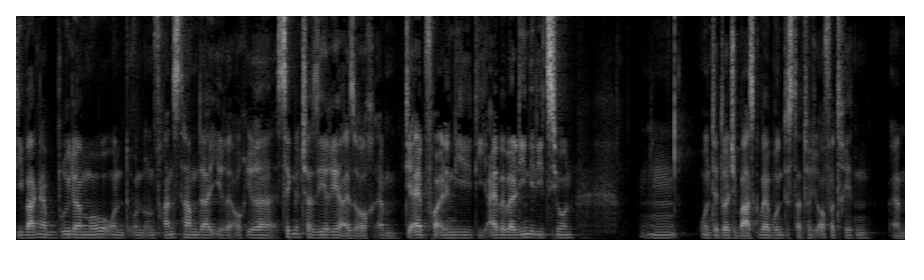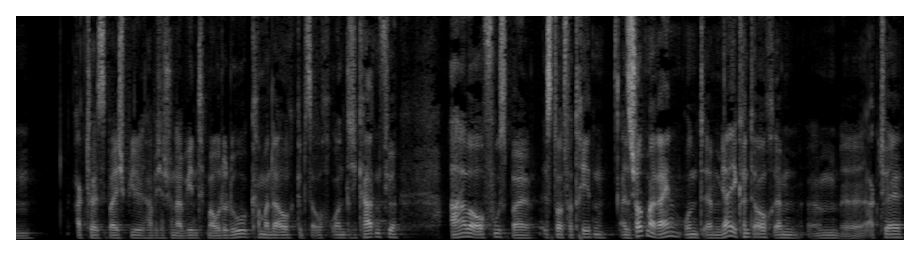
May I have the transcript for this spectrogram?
Die Wagner-Brüder Mo und, und, und Franz haben da ihre, auch ihre Signature-Serie, also auch ähm, die Alb, vor allem die, die Alba Berlin-Edition. Mm, und der Deutsche Basketballbund ist natürlich auch vertreten. Ähm, aktuelles Beispiel habe ich ja schon erwähnt, Maudolo kann man da auch, gibt es auch ordentliche Karten für aber auch Fußball ist dort vertreten. Also schaut mal rein und ähm, ja, ihr könnt auch ähm, ähm, äh, aktuell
